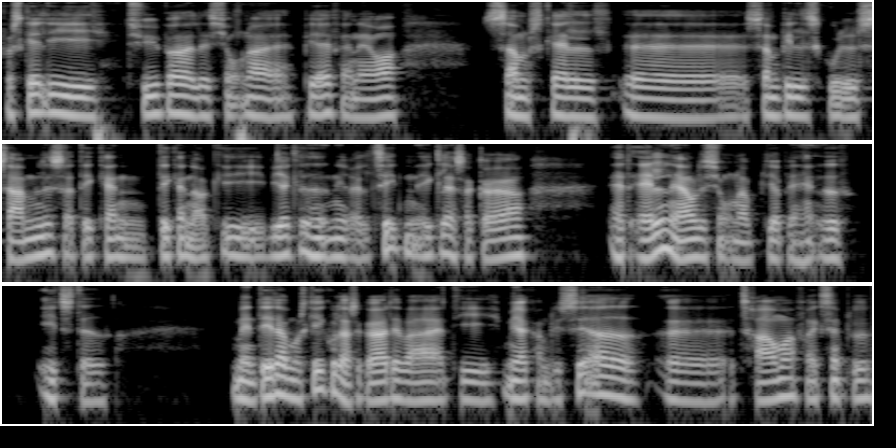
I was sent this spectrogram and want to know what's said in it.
forskellige typer lesioner af periferne som skal, øh, som ville skulle samles, og det kan, det kan nok i virkeligheden, i realiteten, ikke lade sig gøre, at alle nervelesioner bliver behandlet et sted. Men det, der måske kunne lade sig gøre, det var, at de mere komplicerede øh, traumer, for eksempel,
